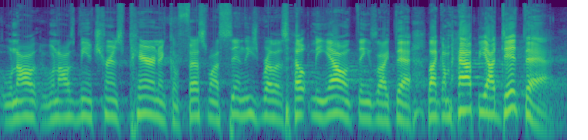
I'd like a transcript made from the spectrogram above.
when I when I was being transparent and confessed my sin, these brothers helped me out and things like that. Like I'm happy I did that.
